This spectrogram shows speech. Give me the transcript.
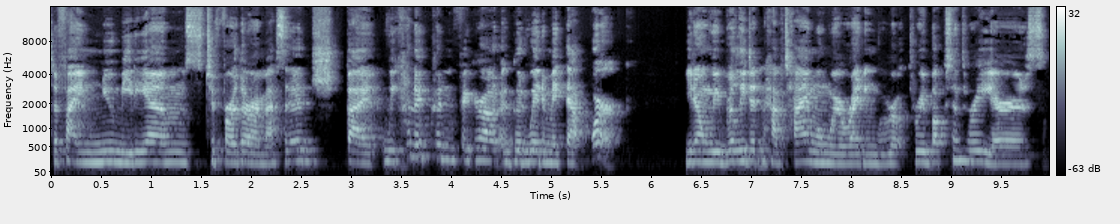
to find new mediums to further our message, but we kind of couldn't figure out a good way to make that work. You know, we really didn't have time when we were writing. We wrote three books in three years.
